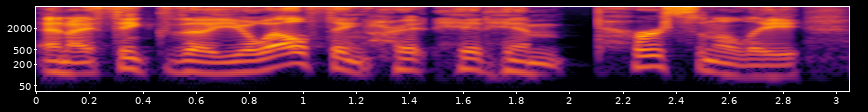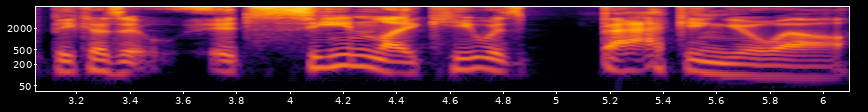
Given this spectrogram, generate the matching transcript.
And I think the Yoel thing hit, hit him personally because it it seemed like he was backing Yoel,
